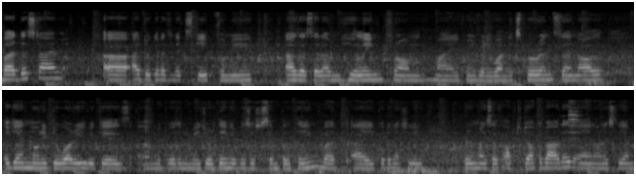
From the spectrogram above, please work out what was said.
But this time uh, I took it as an escape for me. As I said, I'm healing from my 2021 experience and all. Again, no need to worry because um, it wasn't a major thing, it was just a simple thing, but I couldn't actually bring myself up to talk about it. And honestly, I'm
